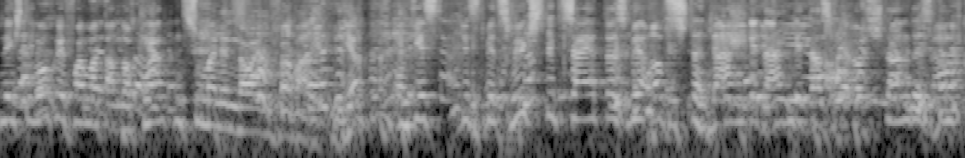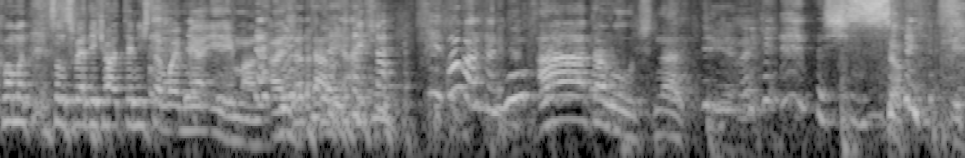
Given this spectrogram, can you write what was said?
nächste Woche fahren wir dann nach Kärnten zu meinen neuen Verwandten. Ja? Und jetzt, jetzt wird es höchste Zeit, dass wir aufs danke, danke, dass wir aufs Standesamt kommen, sonst werde ich heute nicht einmal mehr Ehemann. Also dich? Ah, der Hut. Na, so. bitte.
